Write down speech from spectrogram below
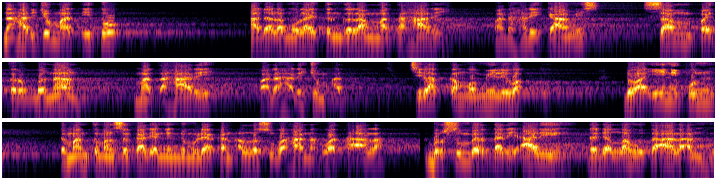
Nah, hari Jumat itu adalah mulai tenggelam matahari pada hari Kamis sampai terbenam matahari pada hari Jumat. Silakan memilih waktu. Doa ini pun teman-teman sekalian yang dimuliakan Allah Subhanahu wa taala bersumber dari Ali radhiyallahu taala anhu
